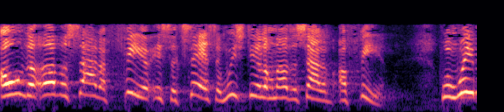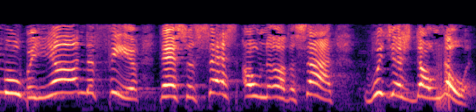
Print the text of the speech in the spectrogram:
On the other side of fear is success, and we're still on the other side of, of fear. When we move beyond the fear, there's success on the other side. We just don't know it.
